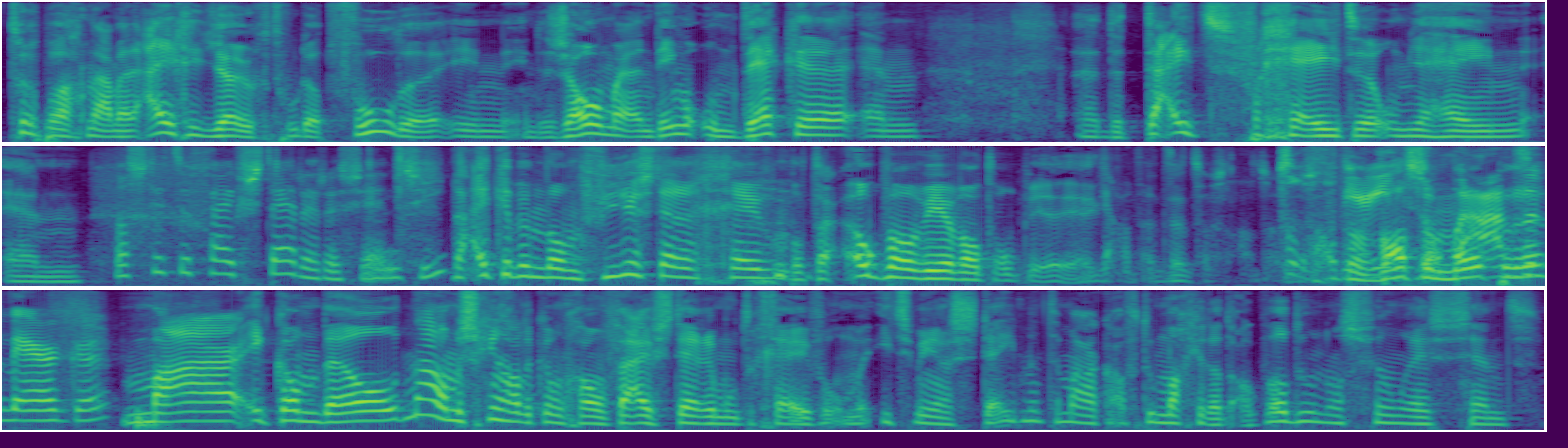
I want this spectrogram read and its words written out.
terugbracht naar mijn eigen jeugd. Hoe dat voelde in, in de zomer en dingen ontdekken en de tijd vergeten om je heen. En Was dit een vijf sterren recensie? nou, ik heb hem dan vier sterren gegeven, omdat daar ook wel weer wat op. eh, Ja, dat, dat was altijd, Toch weer wat op aan te merken. Maar ik kan wel, nou, misschien had ik hem gewoon vijf sterren moeten geven om iets meer een statement te maken. Af en toe mag je dat ook wel doen als filmrecensent.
